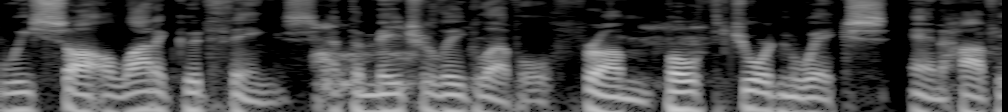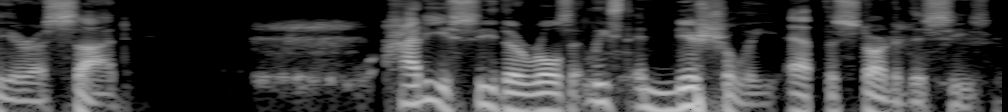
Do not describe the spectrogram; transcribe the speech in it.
we saw a lot of good things at the major league level from both Jordan Wicks and Javier Assad. How do you see their roles, at least initially, at the start of this season?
